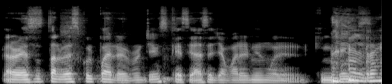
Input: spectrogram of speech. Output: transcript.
Claro, eso es tal vez culpa de LeBron James que se hace llamar el mismo el King El James. rey.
